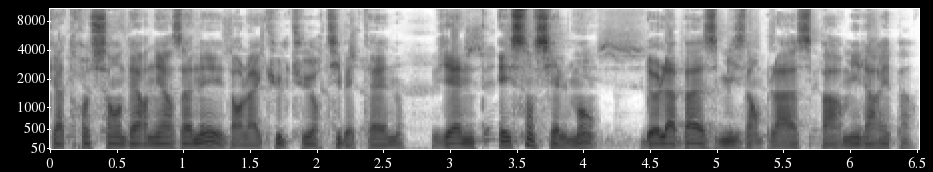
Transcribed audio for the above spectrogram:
400 dernières années dans la culture tibétaine viennent essentiellement de la base mise en place par Milarepa.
